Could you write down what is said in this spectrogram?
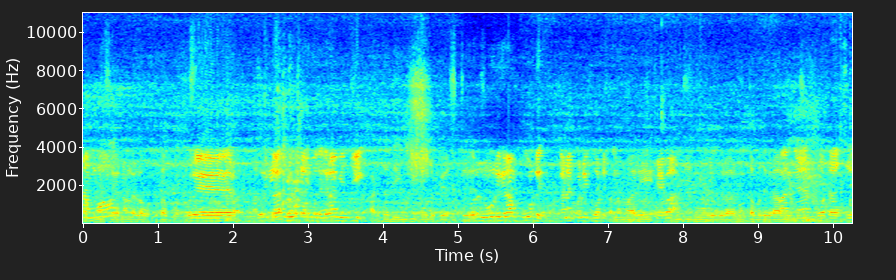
நம்ம செய்யறனால எல்லாம் ஒட்டுக்கா போட்டு ஒரு ஒரு கிலோ நூற்றி ஐம்பது கிராம் இஞ்சி. அடுத்தது இஞ்சி பூண்டு பேஸ்ட்டு. ஒரு நூறு கிராம் பூண்டு கணக்கு பண்ணி போட்டு அந்த மாதிரி? இஞ்சி நூறு கிராம் நூற்றம்பது கிராம் இஞ்சி போட்டாச்சு.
